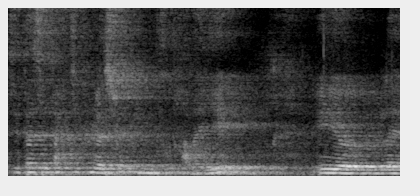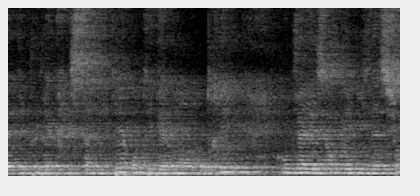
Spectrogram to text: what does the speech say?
C'est à cette articulation qu'il nous faut travailler. Et euh, les débuts de la crise sanitaire ont également montré combien les organisations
